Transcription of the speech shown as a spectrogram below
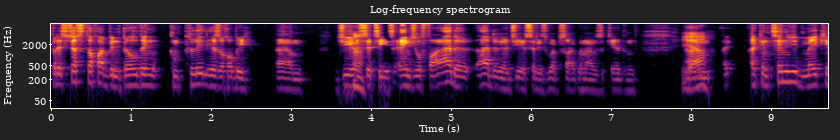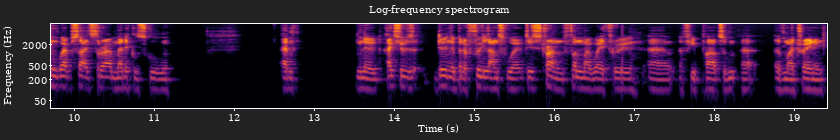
but it's just stuff I've been building completely as a hobby. Um, GeoCities, huh. Angelfire. I had, a, I had a GeoCities website when I was a kid, and yeah, um, I, I, continued making websites throughout medical school, and you know, actually was doing a bit of freelance work, just trying to fund my way through uh, a few parts of, uh, of my training.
